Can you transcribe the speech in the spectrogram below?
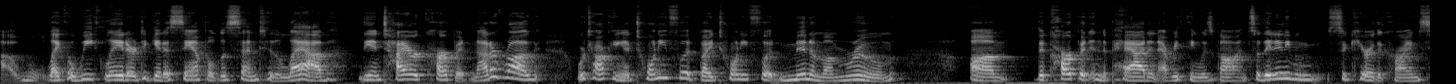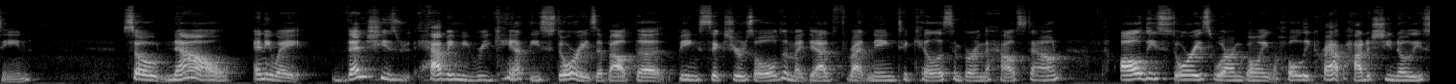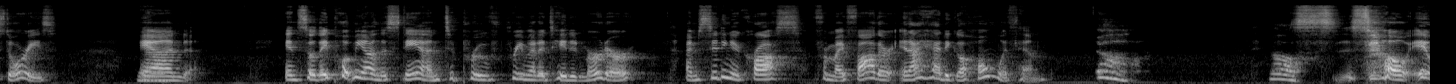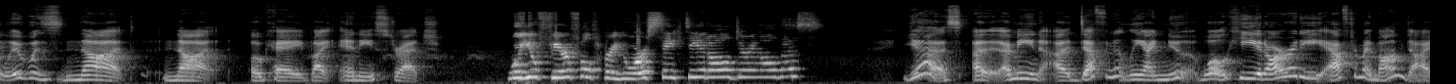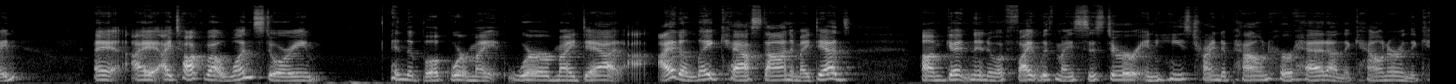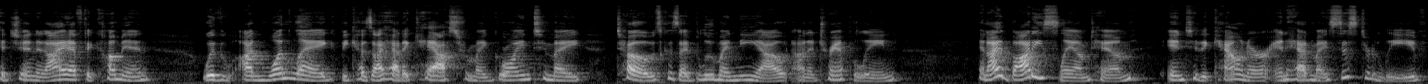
uh, like a week later to get a sample to send to the lab, the entire carpet, not a rug, we're talking a 20 foot by 20 foot minimum room. Um, the carpet and the pad and everything was gone. So they didn't even secure the crime scene. So now, anyway, then she's having me recant these stories about the being six years old and my dad threatening to kill us and burn the house down. All these stories where I'm going, holy crap, how does she know these stories? Yeah. And and so they put me on the stand to prove premeditated murder. I'm sitting across from my father and I had to go home with him. Oh. Oh. So it it was not not okay by any stretch. Were you fearful for your safety at all during all this? Yes, I, I mean, uh, definitely. I knew. Well, he had already after my mom died. I, I, I talk about one story in the book where my where my dad I had a leg cast on and my dad's um, getting into a fight with my sister and he's trying to pound her head on the counter in the kitchen and I have to come in with on one leg because I had a cast from my groin to my toes because I blew my knee out on a trampoline and I body slammed him into the counter and had my sister leave.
